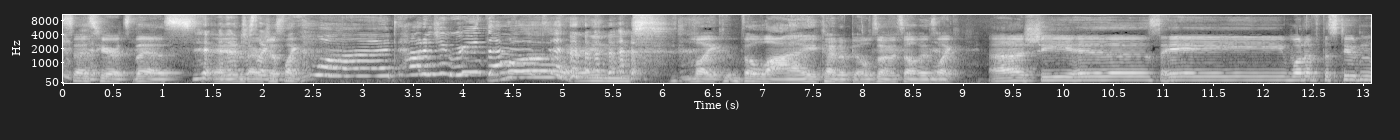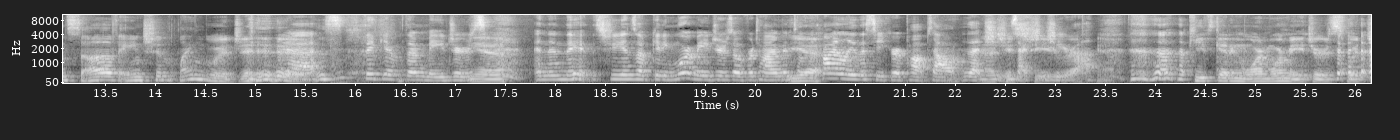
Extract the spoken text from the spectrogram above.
It says here it's this, and, they're just they're like, just like, what? How did you read that? what? and like the lie kind of builds on itself. It's like uh, she is a one of the students of ancient languages. Yeah, they give them majors, Yeah. and then they she ends up getting more majors over time until Yeah. finally the secret pops out that And she is she's actually She-Ra. Yeah. Keeps getting more and more majors, which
